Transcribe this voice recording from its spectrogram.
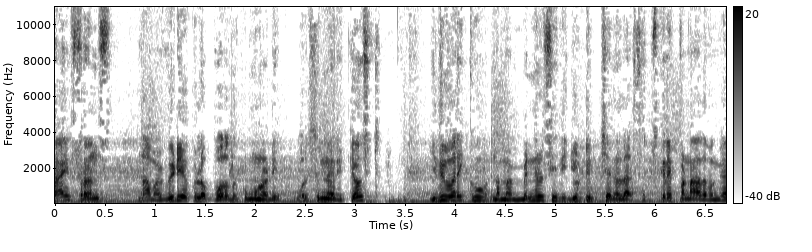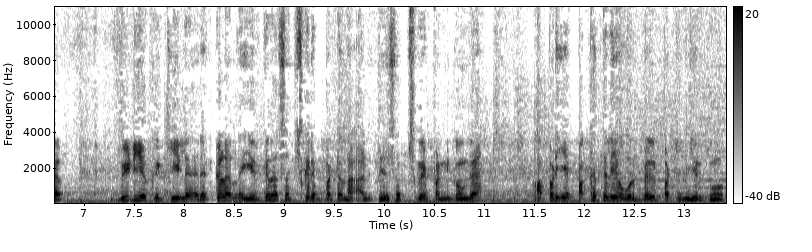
ஹாய் ஃப்ரெண்ட்ஸ் நம்ம வீடியோக்குள்ள போறதுக்கு முன்னாடி ஒரு சின்ன ரிக்வெஸ்ட் இதுவரைக்கும் நம்ம மின்னல் செய்தி யூடியூப் சேனலை சப்ஸ்கிரைப் பண்ணாதவங்க வீடியோக்கு கீழே ரெட் கலர்ல இருக்கிற சப்ஸ்கிரைப் பட்டனை அழுத்தி சப்ஸ்கிரைப் பண்ணிக்கோங்க. அப்படியே பக்கத்திலேயே ஒரு பெல் பட்டன் இருக்கும்.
